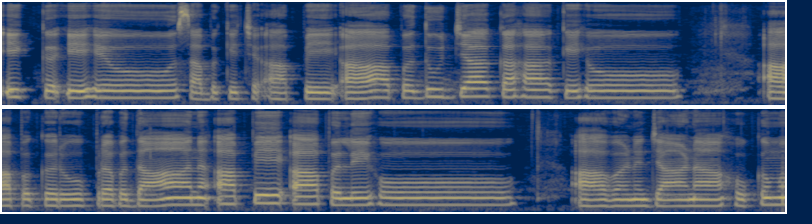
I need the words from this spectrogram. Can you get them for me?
ਇੱਕ ਇਹੋ ਸਭ ਕਿਛ ਆਪੇ, ਆਪ ਦੂਜਾ ਕਹਾ ਕਿਹੋ? ਆਪ ਕਰੋ ਪ੍ਰਭ ਦਾਨ, ਆਪੇ ਆਪ ਲਿਹੋ। ਆਵਣ ਜਾਣਾ ਹੁਕਮ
